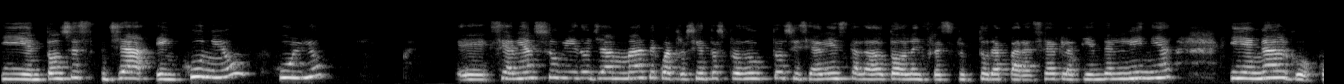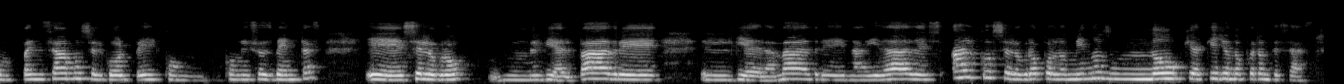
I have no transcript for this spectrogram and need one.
Y entonces ya en junio, julio, eh, se habían subido ya más de 400 productos y se había instalado toda la infraestructura para hacer la tienda en línea y en algo compensamos el golpe con, con esas ventas. Eh, se logró mm, el Día del Padre, el Día de la Madre, Navidades, algo se logró, por lo menos no que aquello no fuera un desastre.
